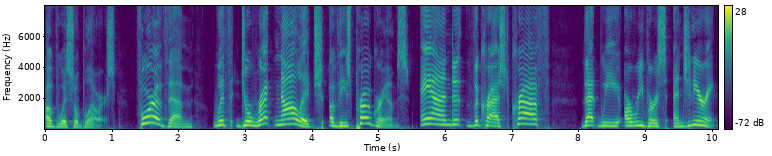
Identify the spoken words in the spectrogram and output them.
of whistleblowers. Four of them with direct knowledge of these programs and the crashed craft that we are reverse engineering.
